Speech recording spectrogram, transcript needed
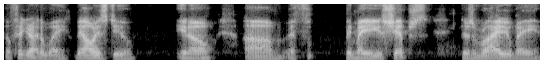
They'll figure out a way. They always do. You know, um, if they may use ships, there's a variety of way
